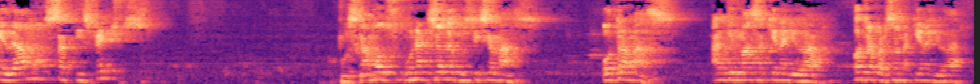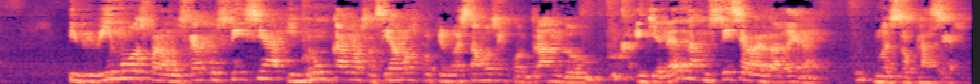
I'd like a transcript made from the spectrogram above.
quedamos satisfechos. Buscamos una acción de justicia más, otra más, alguien más a quien ayudar, otra persona a quien ayudar. Y vivimos para buscar justicia y nunca nos hacíamos porque no estamos encontrando en quien es la justicia verdadera nuestro placer.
